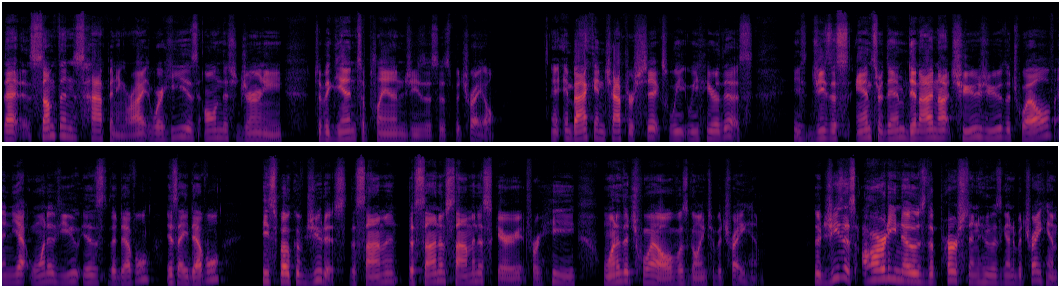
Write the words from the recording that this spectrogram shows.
that something's happening, right, where he is on this journey to begin to plan Jesus' betrayal. And, and back in chapter 6, we, we hear this. Jesus answered them, Did I not choose you, the twelve, and yet one of you is the devil, is a devil? He spoke of Judas, the, Simon, the son of Simon Iscariot, for he, one of the twelve, was going to betray him. So Jesus already knows the person who is going to betray him,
